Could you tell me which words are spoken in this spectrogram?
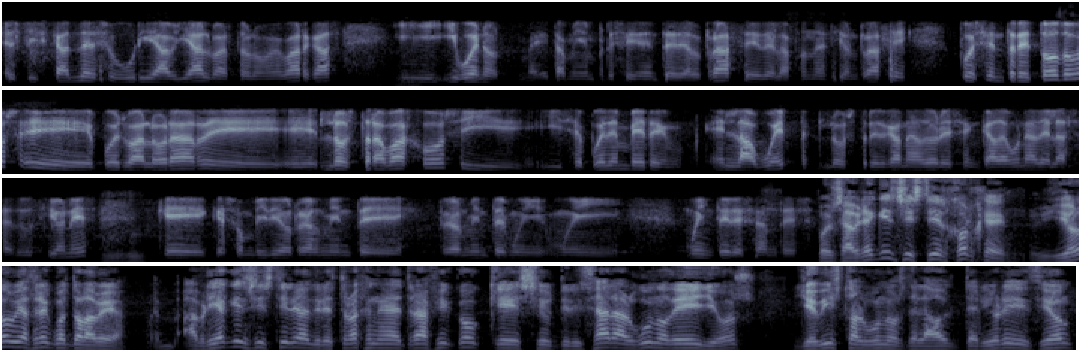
el fiscal de Seguridad Vial, Bartolomé Vargas, y, y bueno, eh, también presidente del RACE, de la Fundación RACE, pues entre todos, eh, pues valorar eh, eh los trabajos y, y, se pueden ver en, en, la web los tres ganadores en cada una de las ediciones, que, que son vídeos realmente, realmente muy, muy muy interesantes. Pues habría que insistir, Jorge, yo lo voy a hacer en cuanto la vea. Habría que insistir a la directora general de tráfico que se utilizara alguno de ellos. Yo he visto algunos de la anterior edición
